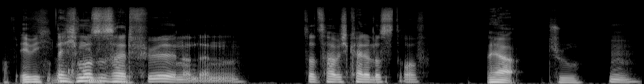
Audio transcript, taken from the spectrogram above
auf ewig. Ich muss ewig es halt fühlen und dann. Sonst habe ich keine Lust drauf. Ja, true. Hm.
